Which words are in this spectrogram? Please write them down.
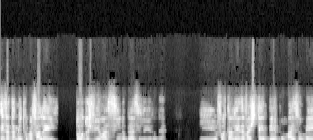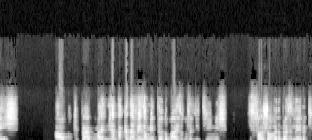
Exatamente, como eu falei, todos vinham assim no brasileiro, né? E o Fortaleza vai estender por mais um mês algo que para já está cada vez aumentando mais o número de times que só joga no brasileiro que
